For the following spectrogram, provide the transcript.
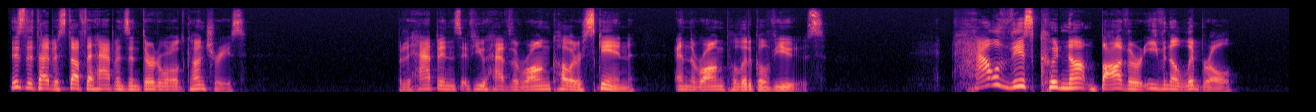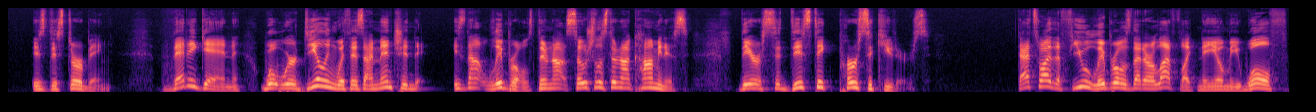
This is the type of stuff that happens in third world countries. But it happens if you have the wrong color skin and the wrong political views. How this could not bother even a liberal is disturbing. Then again, what we're dealing with, as I mentioned, is not liberals. They're not socialists. They're not communists. They're sadistic persecutors. That's why the few liberals that are left, like Naomi Wolf,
